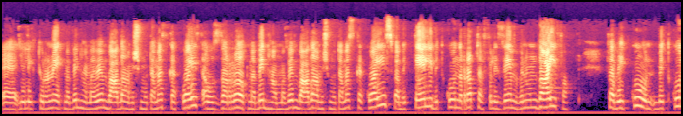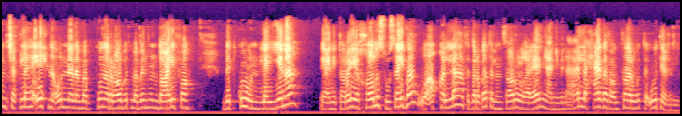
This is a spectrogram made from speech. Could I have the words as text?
آه الإلكترونات ما بينها وما بين بعضها مش متماسكة كويس أو الذرات ما بينها وما بين بعضها مش متماسكة كويس فبالتالي بتكون الرابطة الفلزية ما بينهم ضعيفة. فبتكون بتكون شكلها إيه؟ إحنا قلنا لما بتكون الروابط ما بينهم ضعيفة بتكون لينة يعني طرية خالص وسايبة وأقلها في درجات الانصهار والغليان يعني من أقل حاجة تنصهر وتغلي.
